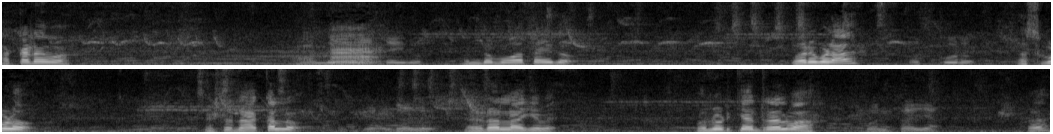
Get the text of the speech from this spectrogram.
ಆ ಕಡೆ. ಒಂದು ಮೂವತ್ತೈದು. ವರುಗಳ? ಹಸುಗಳು ಎಷ್ಟು ನಾಲ್ಕಲ್ಲು? ಎರಡಲ್ಲು. ಎರಡಲ್ಲಾಗಿವೆ. ಬಂದು ಹುಡ್ಕೇನ್ರಿ ಅಲ್ವಾ? ಹಾಂ?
